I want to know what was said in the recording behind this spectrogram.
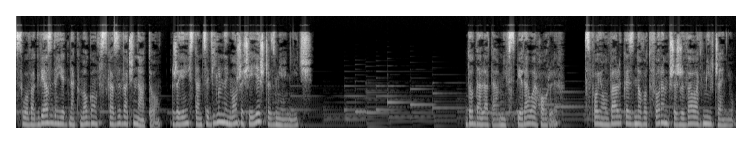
Słowa gwiazdy jednak mogą wskazywać na to, że jej stan cywilny może się jeszcze zmienić. Doda latami wspierała chorych. Swoją walkę z nowotworem przeżywała w milczeniu.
